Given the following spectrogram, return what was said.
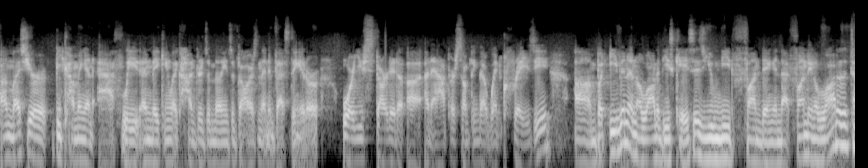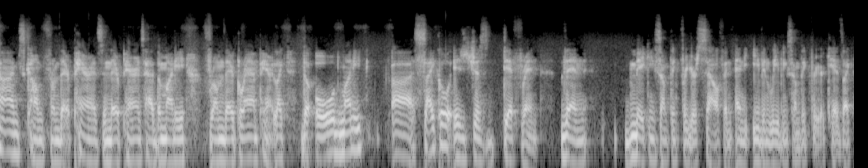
unless you're becoming an athlete and making like hundreds of millions of dollars and then investing it or or you started a, an app or something that went crazy. Um, but even in a lot of these cases, you need funding, and that funding a lot of the times come from their parents, and their parents had the money from their grandparents. Like the old money uh, cycle is just different than making something for yourself and, and even leaving something for your kids. Like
